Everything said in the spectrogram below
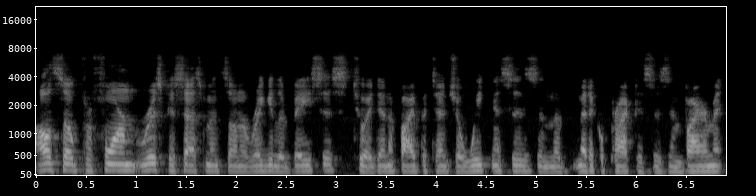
also perform risk assessments on a regular basis to identify potential weaknesses in the medical practices environment,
